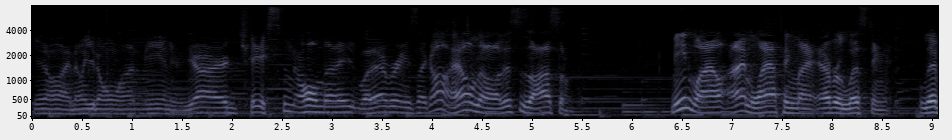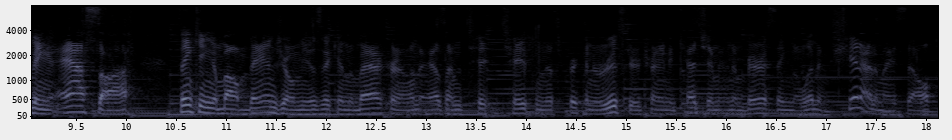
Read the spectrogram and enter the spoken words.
You know, I know you don't want me in your yard chasing all night, whatever." And he's like, "Oh, hell no. This is awesome." Meanwhile, I'm laughing my ever listing living ass off thinking about banjo music in the background as I'm t- chasing this freaking rooster trying to catch him and embarrassing the living shit out of myself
